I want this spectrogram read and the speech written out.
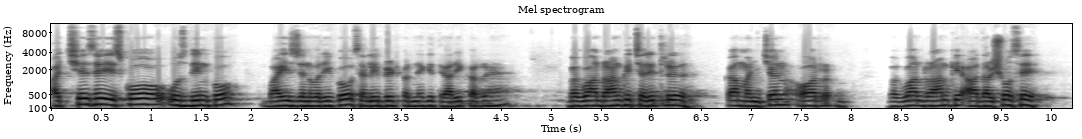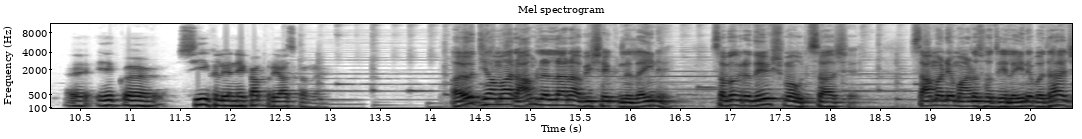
अच्छे से इसको उस दिन को 22 जनवरी को सेलिब्रेट करने की तैयारी कर रहे हैं भगवान राम के चरित्र का मंचन और भगवान राम के आदर्शों से एक सीख लेने का प्रयास कर रहे हैं અયોધ્યામાં રામલલ્લાના અભિષેકને લઈને સમગ્ર દેશમાં ઉત્સાહ છે સામાન્ય માણસોથી લઈને બધા જ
